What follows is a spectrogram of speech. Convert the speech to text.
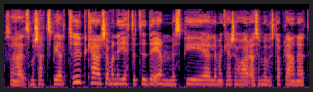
sådana här små chattspel. Typ kanske om man är jättetidig MSP eller man kanske har alltså Moviestar Planet.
